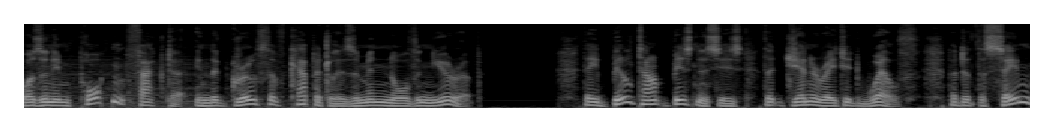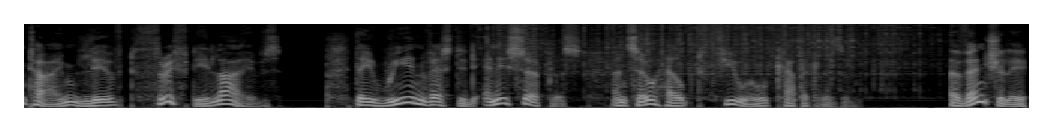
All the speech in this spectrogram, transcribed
was an important factor in the growth of capitalism in Northern Europe. They built up businesses that generated wealth, but at the same time lived thrifty lives. They reinvested any surplus and so helped fuel capitalism. Eventually,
